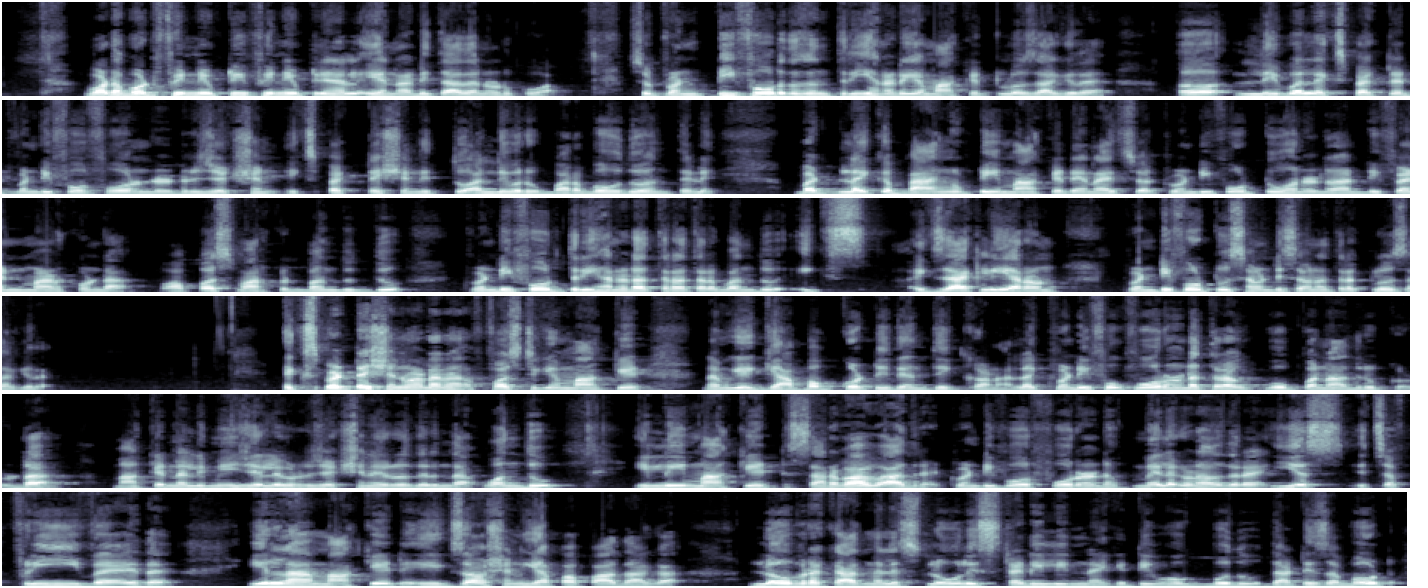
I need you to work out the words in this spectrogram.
What about Fin Nifty Fin ನಿಫ್ಟಿನಲ್ಲಿ ಏನು ನಡೀತಾ ಇದೆ ನೋಡ್ಕುವ so twenty four thousand three ಹಂಡ್ರೆಡ್ಗೆ market close ಆಗಿದೆ. Level expected twenty four four hundred rejection expectation ಇತ್ತು, ಅಲ್ಲಿವರೆಗೂ ಬರಬಹುದು ಅಂತೇಳಿ. But like Bank Nifty market ಏನಾಯ್ತು ಸರ್ ಟ್ವೆಂಟಿ ಫೋರ್ ಟೂ ಹಂಡ್ರೆಡ್ನ ಡಿಫೆಂಡ್ ಮಾಡ್ಕೊಂಡ, ವಾಪಸ್ ಮಾರ್ಕೆಟ್ ಬಂದದ್ದು ಟ್ವೆಂಟಿ ಫೋರ್ ತ್ರೀ ಹಂಡ್ರೆಡ್ ಹತ್ರ ಹತ್ರ ಬಂದು ex exactly around twenty four to seventy seven ಹತ್ರ ಕ್ಲೋಸ್ ಆಗಿದೆ. ಎಕ್ಸ್ಪೆಕ್ಟೇಷನ್ ಮಾಡೋಣ ಫಸ್ಟ್ಗೆ ಮಾರ್ಕೆಟ್ ನಮಗೆ ಗ್ಯಾಪ್ ಅಪ್ ಕೊಟ್ಟಿದೆ ಅಂತ ಇಕ್ಕೋಣ like twenty four four hundred ಹತ್ರ ಓಪನ್ ಆದರೂ ಕೂಡ ಮಾರ್ಕೆಟ್ನಲ್ಲಿ ಮೇಜರ್ ಲೆವೆಲ್ ರಿಜೆಕ್ಷನ್ ಇರೋದ್ರಿಂದ ಒಂದು, ಇಲ್ಲಿ ಮಾರ್ಕೆಟ್ ಸರ್ವೈವ್ ಆದರೆ ಟ್ವೆಂಟಿ ಫೋರ್ ಫೋರ್ ಹಂಡ್ರೆಡ್ ಮೇಲೆಗಡೆ ಹೋದರೆ as it's a free way ಇದೆ. ಇಲ್ಲ ಮಾರ್ಕೆಟ್ ಎಕ್ಸಾಷನ್ ಗ್ಯಾಪ್ ಅಪ್ ಆದಾಗ ಲೋ ಬ್ರೇಕ್ ಆದಮೇಲೆ ಸ್ಲೋಲಿ ಸ್ಟಡಿಲಿ ನೆಗೆಟಿವ್ ಹೋಗ್ಬೋದು. That is about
